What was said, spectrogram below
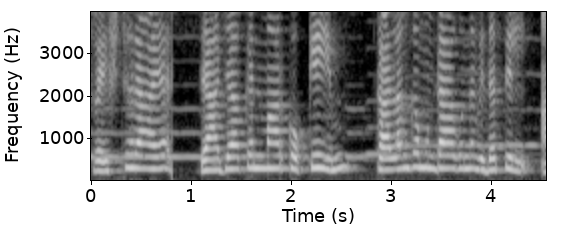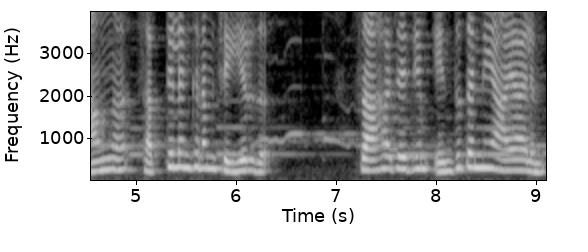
ശ്രേഷ്ഠരായ രാജാക്കന്മാർക്കൊക്കെയും കളങ്കമുണ്ടാകുന്ന വിധത്തിൽ അങ്ങ് സത്യലംഘനം ചെയ്യരുത്. സാഹചര്യം എന്തു തന്നെയായാലും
